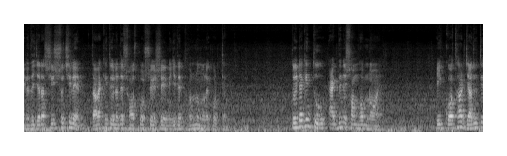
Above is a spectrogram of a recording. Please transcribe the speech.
এনাদের যারা শিষ্য ছিলেন, তারা কিন্তু এনাদের সংস্পর্শে এসে নিজেদের ধন্য মনে করতেন। তো এটা কিন্তু একদিনে সম্ভব নয়। এই কথার জাদুতে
